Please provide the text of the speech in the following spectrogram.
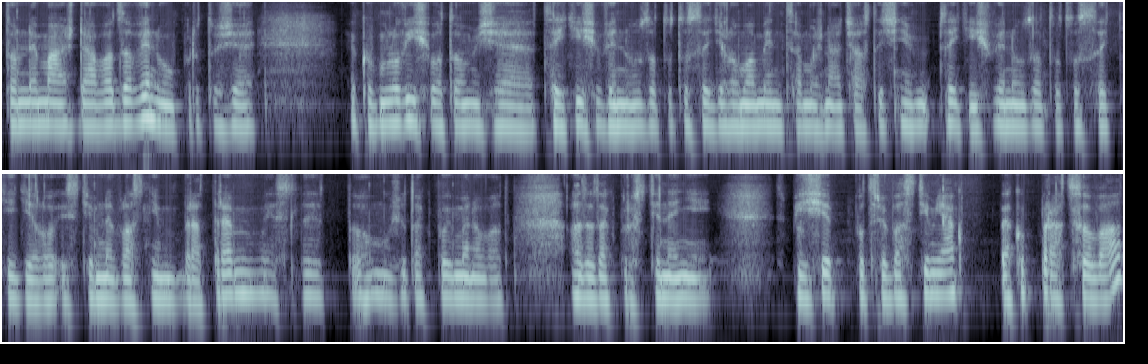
to nemáš dávat za vinu, protože jako mluvíš o tom, že cítíš vinu za to, co se dělo mamince, možná částečně cítíš vinu za to, co se ti dělo i s tím nevlastním bratrem, jestli toho můžu tak pojmenovat, ale to tak prostě není. Spíš je potřeba s tím nějak jako pracovat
